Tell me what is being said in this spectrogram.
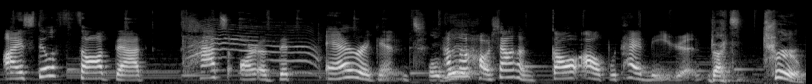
I still thought that cats are a bit arrogant. Oh, 他们 they- 好像很高傲，不太理人。 That's true.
